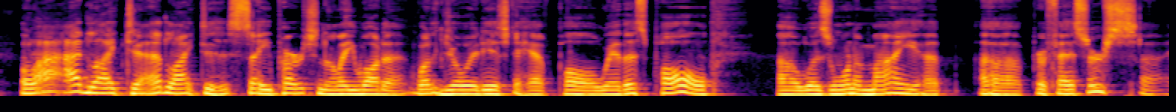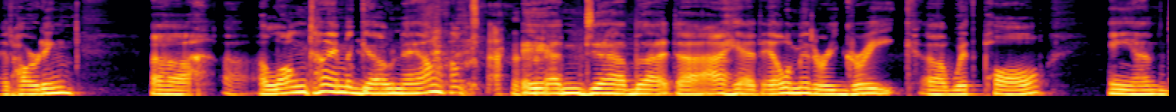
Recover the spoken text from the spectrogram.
well, I, would like to I'd like to say personally what a what a joy it is to have Paul with us. Paul uh, was one of my uh, uh, professors uh, at Harding. Uh, uh, a long time ago now, and but I had elementary Greek with Paul, and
